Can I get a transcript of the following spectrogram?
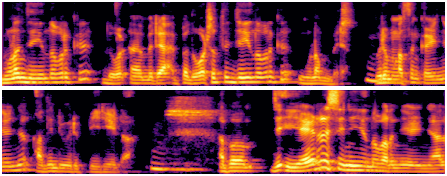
ഗുണം ചെയ്യുന്നവർക്ക് ഇപ്പൊ ദോഷത്തിൽ ചെയ്യുന്നവർക്ക് ഗുണം വരാം. ഒരു മാസം കഴിഞ്ഞു കഴിഞ്ഞാൽ അതിന്റെ ഒരു പീരീഡാണ്. അപ്പം ഏഴര ശനി എന്ന് പറഞ്ഞു കഴിഞ്ഞാൽ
